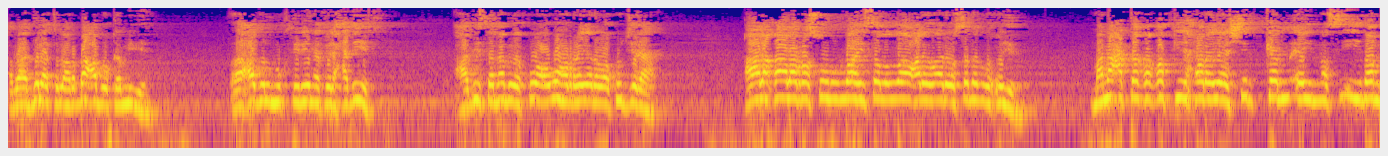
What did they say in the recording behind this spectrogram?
cabaadilat alarbaca buu ka mid yahay wa axadu almukiriina fi alxadiid axaadiista nabiga kuwa ugu horeeyana waa ku jiraa qaala qaala rasuulu llahi sala allahu alayh waali wasalam wuxuu yidhi man actaqa qofkii xoreeya shirkan ay nasiiban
